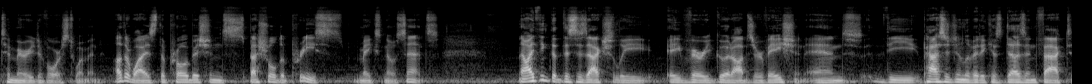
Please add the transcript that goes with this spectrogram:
to marry divorced women. Otherwise, the prohibition special to priests makes no sense. Now, I think that this is actually a very good observation, and the passage in Leviticus does, in fact,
